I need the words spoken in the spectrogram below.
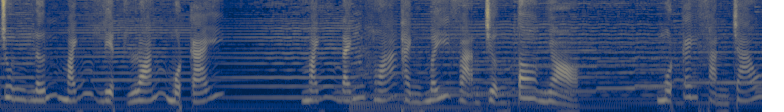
Chun lớn mãnh liệt loáng một cái. Mãnh đánh hóa thành mấy vạn trượng to nhỏ. Một cây phản cháo.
